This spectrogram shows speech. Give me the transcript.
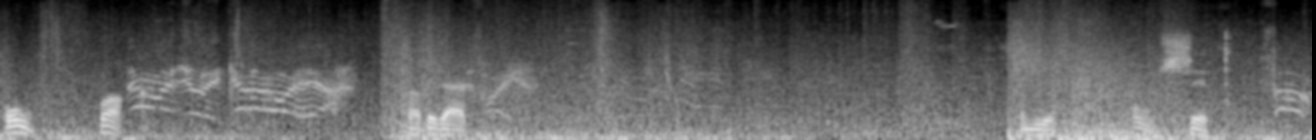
Oh, fuck. Copy that. Come here. Oh shit. Soap,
